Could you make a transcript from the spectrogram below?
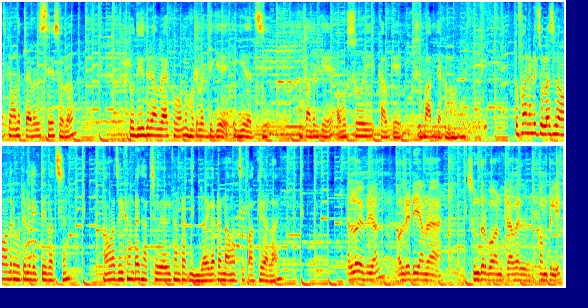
আজকে আমাদের ট্রাভেল শেষ হলো। তো ধীরে ধীরে আমরা এখন হোটেলের দিকে এগিয়ে যাচ্ছি। আপনাদেরকে অবশ্যই কালকে বাঘ দেখানো হবে। তো ফাইনালি চলে আসলাম আমাদের হোটেলে, দেখতেই পাচ্ছেন। আমরা যেইখানটায় থাকছি, ওই ওইখানটার জায়গাটার নাম হচ্ছে পাখির আলাই। হ্যালো এভরিওয়ান অলরেডি আমরা সুন্দরবন ট্রাভেল কমপ্লিট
